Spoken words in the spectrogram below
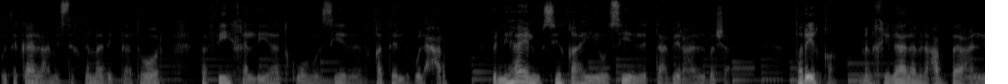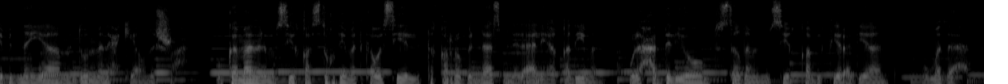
وإذا كان اللي عم يستخدمها دكتاتور ففي يخليها تكون وسيلة للقتل والحرب. بالنهاية الموسيقى هي وسيلة للتعبير عن البشر. طريقة من خلالها منعبر عن اللي بدنا إياه من دون ما نحكي أو نشرح. وكمان الموسيقى استخدمت كوسيلة لتقرب الناس من الآلهة قديما. ولحد اليوم تستخدم الموسيقى بكتير أديان ومذاهب.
